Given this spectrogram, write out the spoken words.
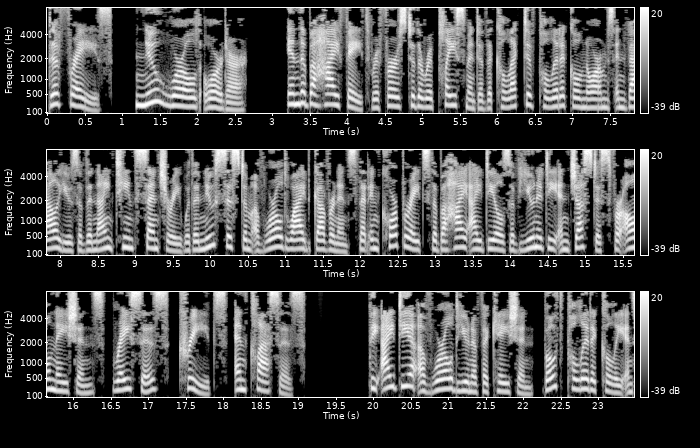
The phrase, New World Order in the Bahá'í Faith refers to the replacement of the collective political norms and values of the 19th century with a new system of worldwide governance that incorporates the Bahá'í ideals of unity and justice for all nations, races, creeds, and classes. The idea of world unification, both politically and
